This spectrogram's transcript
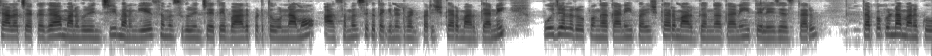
చాలా చక్కగా మన గురించి మనం ఏ సమస్య గురించి అయితే బాధపడుతూ ఉన్నామో ఆ సమస్యకు తగినటువంటి పరిష్కార మార్గాన్ని పూజల రూపంగా కానీ పరిష్కార మార్గంగా కానీ తెలియజేస్తారు. తప్పకుండా మనకు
